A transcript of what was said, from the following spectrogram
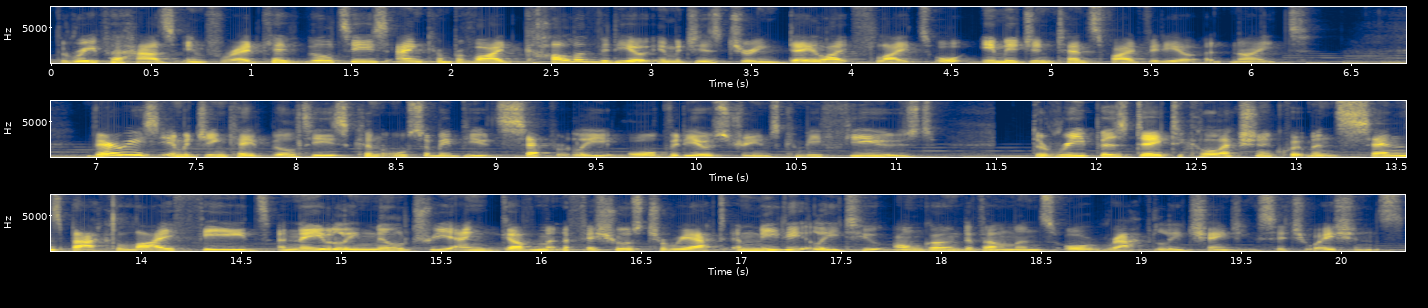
The Reaper has infrared capabilities and can provide colour video images during daylight flights or image intensified video at night. Various imaging capabilities can also be viewed separately or video streams can be fused. The Reaper's data collection equipment sends back live feeds, enabling military and government officials to react immediately to ongoing developments or rapidly changing situations.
